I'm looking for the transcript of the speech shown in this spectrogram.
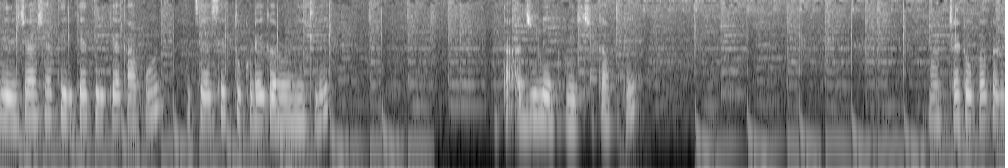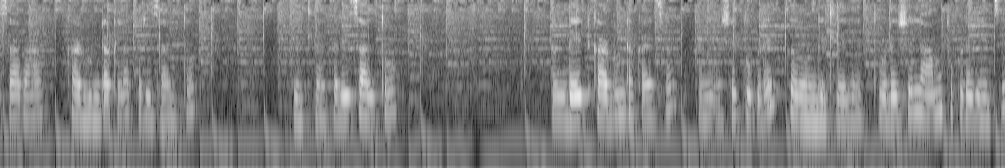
मिरच्या अशा तिरक्या तिरक्या कापून त्याचे असे तुकडे करून घेतले. आता अजून एक मिरची कापते. मागच्या टोकाकडचा भाग काढून टाकला तरी चालतो. घेतला तरी चालतो. पण देठ काढून टाकायचं आणि असे तुकडे करून घेतलेले थोडेसे लांब तुकडे घ्यायचे.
